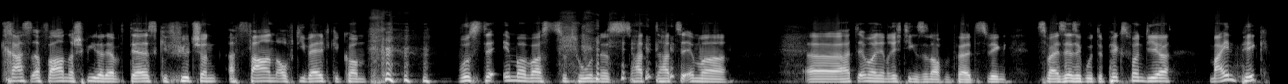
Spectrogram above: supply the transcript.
krass erfahrener Spieler, der, der ist gefühlt schon erfahren auf die Welt gekommen, wusste immer, was zu tun ist, hat, hatte immer äh, hatte immer den richtigen Sinn auf dem Feld. Deswegen zwei sehr, sehr gute Picks von dir. Mein Pick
